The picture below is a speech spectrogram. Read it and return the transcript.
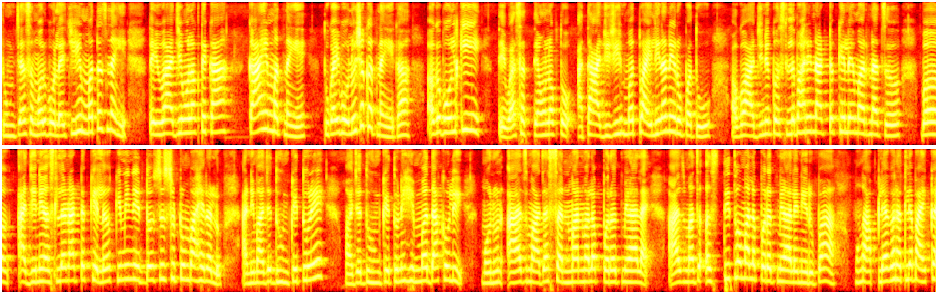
तुमच्यासमोर बोलायची हिंमतच नाही आहे तेव्हा आजी मला लागते का? का हिंमत नाही आहे तू काही बोलू शकत नाही आहे का? अगं बोल की. तेव्हा सत्या लागतो. आता आजीची हिंमत पाहिली ना निरूपा तू? अगं आजीने कसलं भारी नाटक केलं आहे मरणाचं. बघ आजीने असलं नाटक केलं की मी निर्दोष सुटून बाहेर आलो. आणि माझ्या धूमकेतूने माझ्या धूमकेतूने हिंमत दाखवली. म्हणून आज माझा सन्मान मला परत मिळाला आहे आज माझं अस्तित्व मला परत मिळालं आहे निरूपा. मग आपल्या घरातल्या बायका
